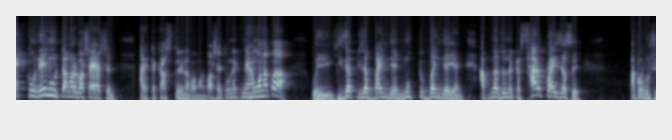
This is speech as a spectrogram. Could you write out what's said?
এক্ষণ এই মুহূর্তে আমার বাসায় আসেন। আর একটা কাজ করে না আমার বাসায় তো অনেক মেহমান আপা। ওই হিজাব টিজাব বাইন দেন মুখ টুক বাইন দেন আপনার জন্য একটা সারপ্রাইজ আছে। আপা বলছে,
